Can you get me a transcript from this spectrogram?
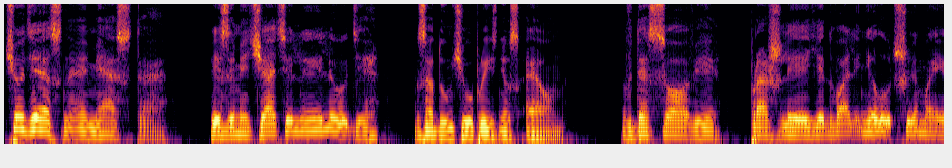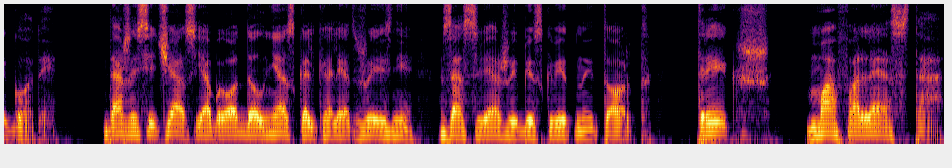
«Чудесное место и замечательные люди», — задумчиво произнес Эон. «В Десове прошли едва ли не лучшие мои годы. Даже сейчас я бы отдал несколько лет жизни за свежий бисквитный торт. Трикш Мафалеста».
